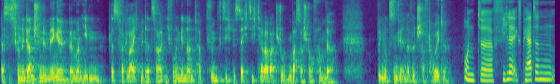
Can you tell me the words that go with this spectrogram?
Das ist schon eine ganz schöne Menge, wenn man eben das vergleicht mit der Zahl, die ich vorhin genannt habe. 50 bis 60 Terawattstunden Wasserstoff haben wir, benutzen wir in der Wirtschaft heute. Und äh, viele Experten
